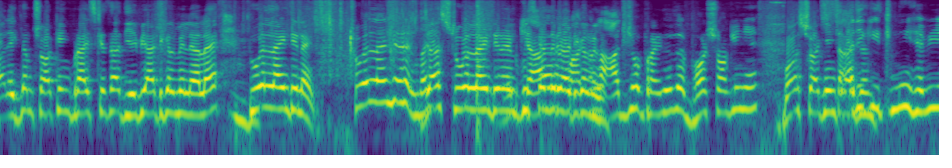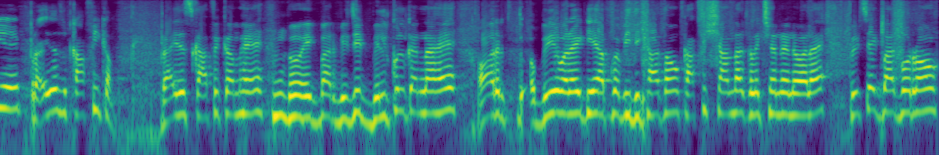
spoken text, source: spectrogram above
और एकदम शॉकिंग प्राइस के साथ ये भी आर्टिकल मिलने वाला है twelve ninety nine twelve ninety just twelve ninety nine अंदर आर्टिकल मिला। आज जो है बहुत शॉकिंग है। बहुत शॉकिंग साड़ी की इतनी हैवी है प्राइसेस काफ़ी कम। प्राइसेस काफ़ी कम है तो एक बार विज़िट बिल्कुल करना है और ये वैरायटी आपको अभी दिखाता हूँ। काफ़ी शानदार कलेक्शन रहने वाला है। फिर से एक बात बोल रहा हूँ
